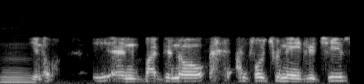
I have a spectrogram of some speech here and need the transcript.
mm. you know, and, but, you know, unfortunately, Chiefs,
